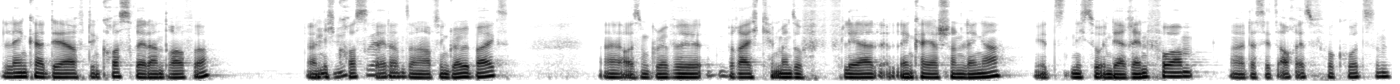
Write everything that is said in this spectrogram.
Lenker, der auf den Crossrädern drauf war. Äh, nicht mhm. Crossrädern, sondern auf den Gravelbikes. Äh, aus dem Gravel-Bereich kennt man so Flair-Lenker ja schon länger. Jetzt nicht so in der Rennform, äh, das jetzt auch erst vor kurzem.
